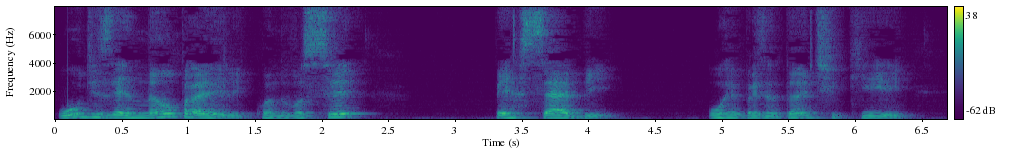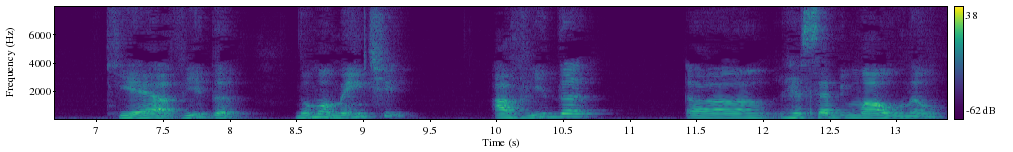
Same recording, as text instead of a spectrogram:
o dizer não para ele, quando você percebe o representante que, que é a vida, normalmente a vida uh, recebe mal ou não.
